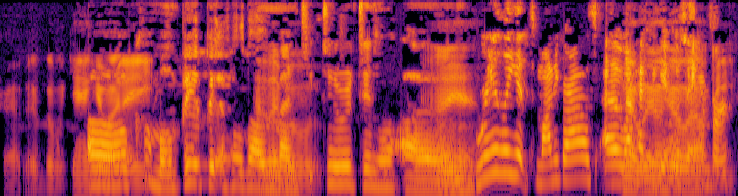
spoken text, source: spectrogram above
crap, dude. But we can't go out Oh, to eat. come on. Be a bit of a was romantic. we- Do a dinner at oh yeah, home. Really, it's Mardi Gras. Oh, I no, have we're to gonna get with go out to Amber. eat.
